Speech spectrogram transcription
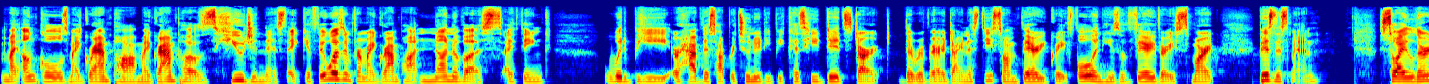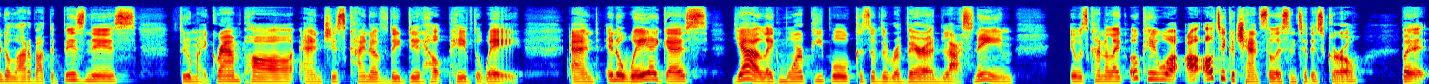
my uncles, my grandpa, my grandpa's huge in this. Like if it wasn't for my grandpa, none of us, I think, would be or have this opportunity because he did start the Rivera dynasty. So I'm very grateful. And he's a very, very smart businessman. So I learned a lot about the business through my grandpa and just kind of they did help pave the way. And in a way, I guess, yeah, like more people because of the Rivera last name, it was kind of like, okay, well, I'll, I'll take a chance to listen to this girl, but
